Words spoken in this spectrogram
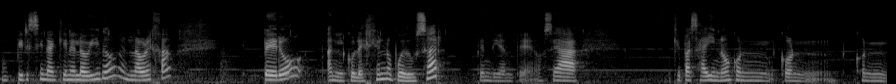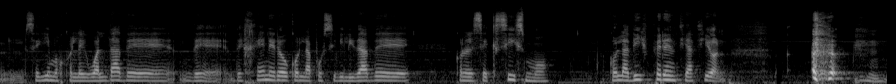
un piercing aquí en el oído, en la oreja, pero en el colegio no puede usar pendiente. O sea, ¿qué pasa ahí, no? Con, seguimos con la igualdad de, género, con la posibilidad de, con el sexismo, con la diferenciación.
